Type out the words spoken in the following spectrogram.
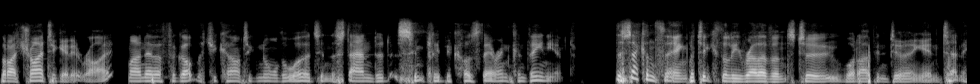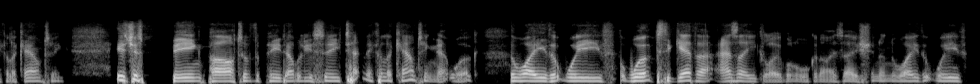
but I tried to get it right. I never forgot that you can't ignore the words in the standard simply because they're inconvenient. The second thing, particularly relevant to what I've been doing in technical accounting, is just being part of the PwC Technical Accounting Network, the way that we've worked together as a global organization and the way that we've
